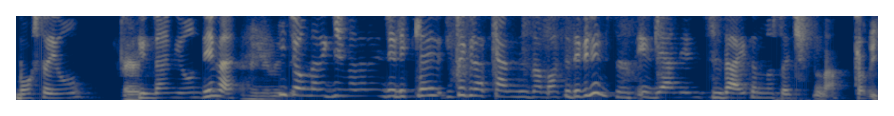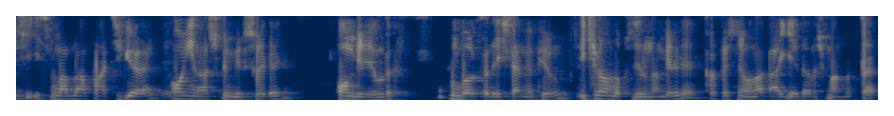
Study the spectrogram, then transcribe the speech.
borsa yoğun, Evet. gündem yoğun değil mi? Öyle. Hiç onlara girmeden öncelikle bize biraz kendinizden bahsedebilir misiniz? İzleyenlerin sizi daha iyi tanıması açısından. Tabii ki ismim Adnan Fatih Gören. 10 yıl aşkın bir süredir, 11 yıldır borsada işlem yapıyorum. 2019 yılından beri de profesyonel olarak AG danışmanlıkta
